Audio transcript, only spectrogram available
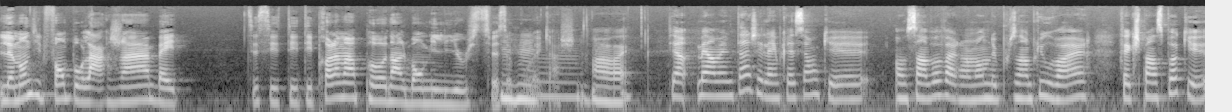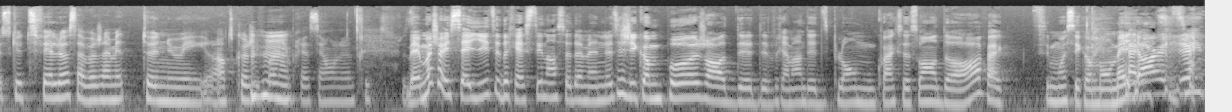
le monde, ils le font pour l'argent, ben, tu sais, c'est- t'es t'es probablement pas dans le bon milieu si tu fais ça Mhm. pour le cash. là. ah ouais. Puis en- mais en même temps, j'ai l'impression que on s'en va vers un monde de plus en plus ouvert. Fait que je pense pas que ce que tu fais là, ça va jamais te nuire. En tout cas, j'ai pas Mhm. l'impression. Ben moi, j'ai essayé de rester dans ce domaine-là. J'ai comme pas genre de, de vraiment de diplôme ou quoi que ce soit en dehors. Fait que, moi, c'est comme mon meilleur. Étudié-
